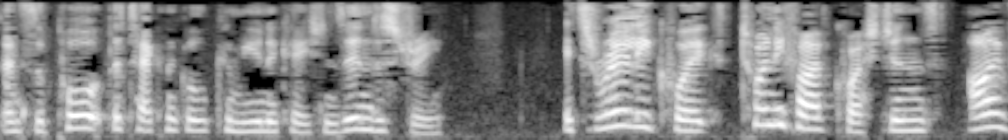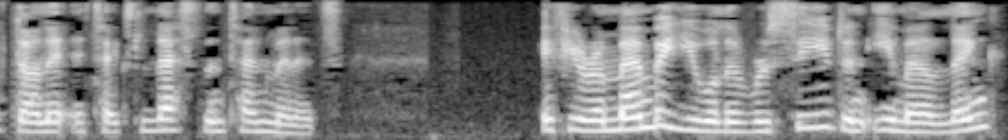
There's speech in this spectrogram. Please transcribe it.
and support the technical communications industry. It's really quick, 25 questions. I've done it. It takes less than 10 minutes. If you're a member, you will have received an email link.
